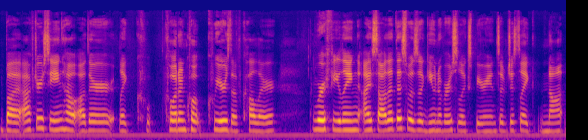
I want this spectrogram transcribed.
but after seeing how other like qu- quote unquote queers of color were feeling, I saw that this was a universal experience of just like not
